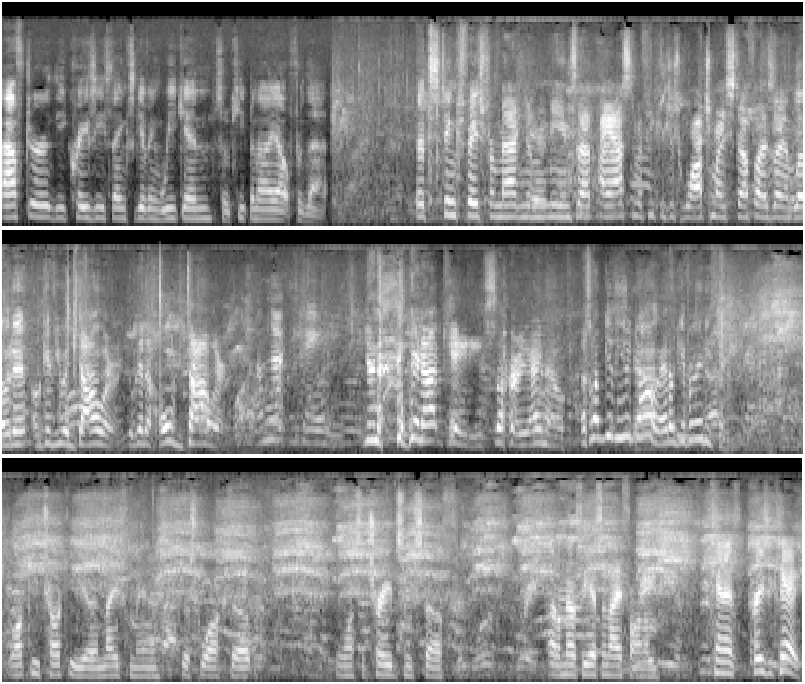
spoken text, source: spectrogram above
after the crazy Thanksgiving weekend, so keep an eye out for that. That stink face from Magnum means that I asked him if he could just watch my stuff as I unload it. I'll give you a dollar. You'll get a whole dollar. I'm not Katie. You're not, you're not Katie. Sorry, I know. That's why I'm giving you a dollar. I don't give her anything. Walkie-talkie uh, knife man just walked up. He wants to trade some stuff. I don't know if he has a knife on him. Kenneth, Crazy K,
